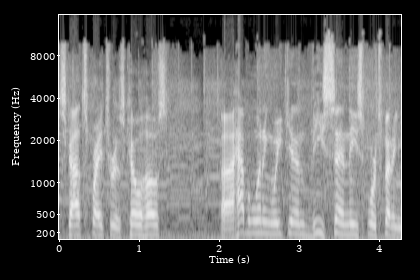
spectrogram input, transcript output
Scott Spreitzer is co-host. Uh, have a winning weekend. VSIN, the Sports Betting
